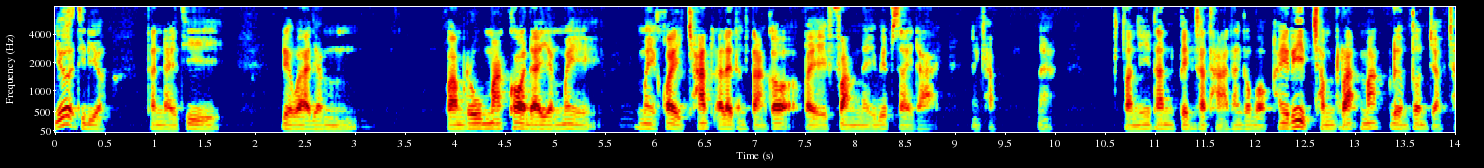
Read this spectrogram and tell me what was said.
เยอะทีเดียว ท่านใดที่เรียกว่ายังความรู้มรรคข้อใดยังไม่ไม่ค่อยชัดอะไรต่างๆ ก็ไปฟังในเว็บไซต์ได้นะครับ ตอนนี้ท่านเป็นคาถาท่านก็บอกให้รีบชำระมรรคเริ่มต้นจากช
